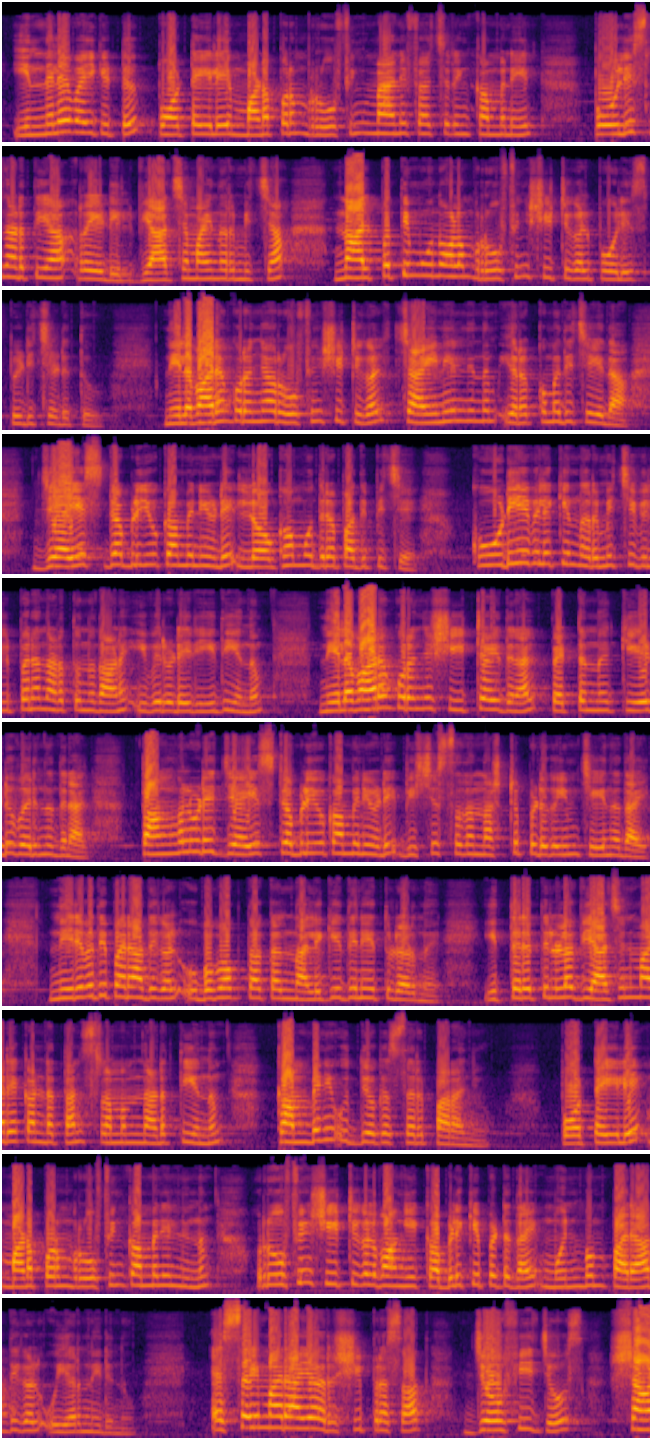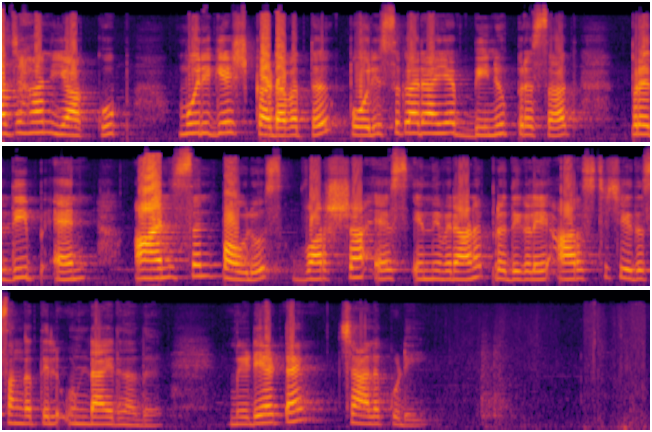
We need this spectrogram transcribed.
ഇന്നലെ വൈകിട്ട് പോട്ടയിലെ മണപ്പുറം റൂഫിംഗ് മാനുഫാക്ചറിംഗ് കമ്പനിയിൽ പോലീസ് നടത്തിയ റെയ്ഡിൽ വ്യാജമായി നിർമ്മിച്ച നാൽപ്പത്തിമൂന്നോളം റൂഫിംഗ് ഷീറ്റുകൾ പോലീസ് പിടിച്ചെടുത്തു. നിലവാരം കുറഞ്ഞ റൂഫിംഗ് ഷീറ്റുകൾ ചൈനയിൽ നിന്നും ഇറക്കുമതി ചെയ്ത ജെ എസ് ഡബ്ല്യു കമ്പനിയുടെ ലോകമുദ്ര പതിപ്പിച്ച് കൂടിയ വിലയ്ക്ക് നിർമ്മിച്ച് വിൽപ്പന നടത്തുന്നതാണ് ഇവരുടെ രീതിയെന്നും നിലവാരം കുറഞ്ഞ ഷീറ്റായതിനാൽ പെട്ടെന്ന് കേടുവരുന്നതിനാൽ തങ്ങളുടെ ജെ എസ് ഡബ്ല്യു കമ്പനിയുടെ വിശ്വസ്തത നഷ്ടപ്പെടുകയും ചെയ്യുന്നതായി നിരവധി പരാതികൾ ഉപഭോക്താക്കൾ നൽകിയതിനെ തുടർന്ന് ഇത്തരത്തിലുള്ള വ്യാജന്മാരെ കണ്ടെത്താൻ ശ്രമം നടത്തിയെന്നും കമ്പനി ഉദ്യോഗസ്ഥർ പറഞ്ഞു. പോട്ടയിലെ മണപ്പുറം റൂഫിംഗ് കമ്പനിയിൽ നിന്നും റൂഫിംഗ് ഷീറ്റുകൾ വാങ്ങി കബളിക്കപ്പെട്ടതായി മുൻപും പരാതികൾ ഉയർന്നിരുന്നു. എസ് ഐമാരായ ഋഷി പ്രസാദ് ജോഫി ജോസ് ഷാജഹാൻ യാക്കൂബ് മുരുകേഷ് കടവത്ത് പോലീസുകാരായ ബിനു പ്രസാദ് പ്രദീപ് എൻ ആൻസൺ പൗലോസ് വർഷ എസ് എന്നിവരാണ് പ്രതികളെ അറസ്റ്റ് ചെയ്ത സംഘത്തിൽ ഉണ്ടായിരുന്നത്. Media time Chalakudy.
